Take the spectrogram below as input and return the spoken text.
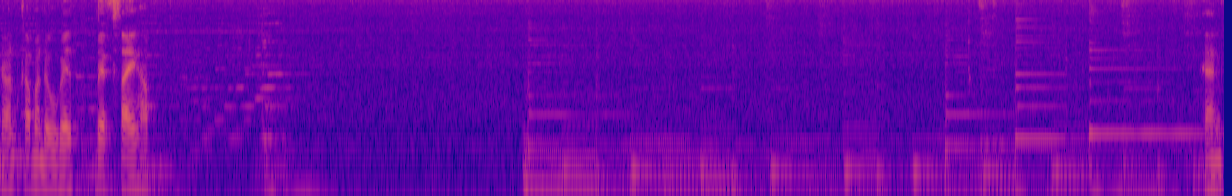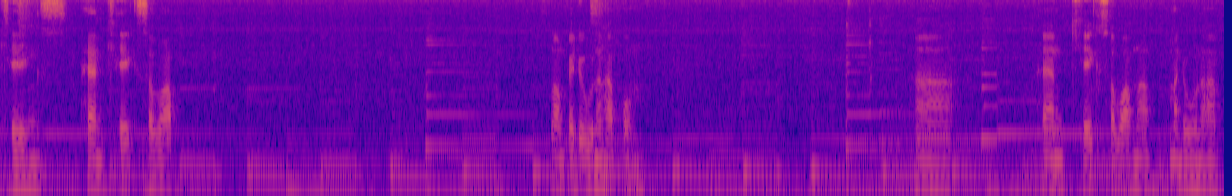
ย้อนกลับมาดูเว็บไซต์ครับ แพนเค้กแพนเค้กสวับลองไปดูนะครับผมแพนเค้กสวับนะครับมาดูนะครับ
